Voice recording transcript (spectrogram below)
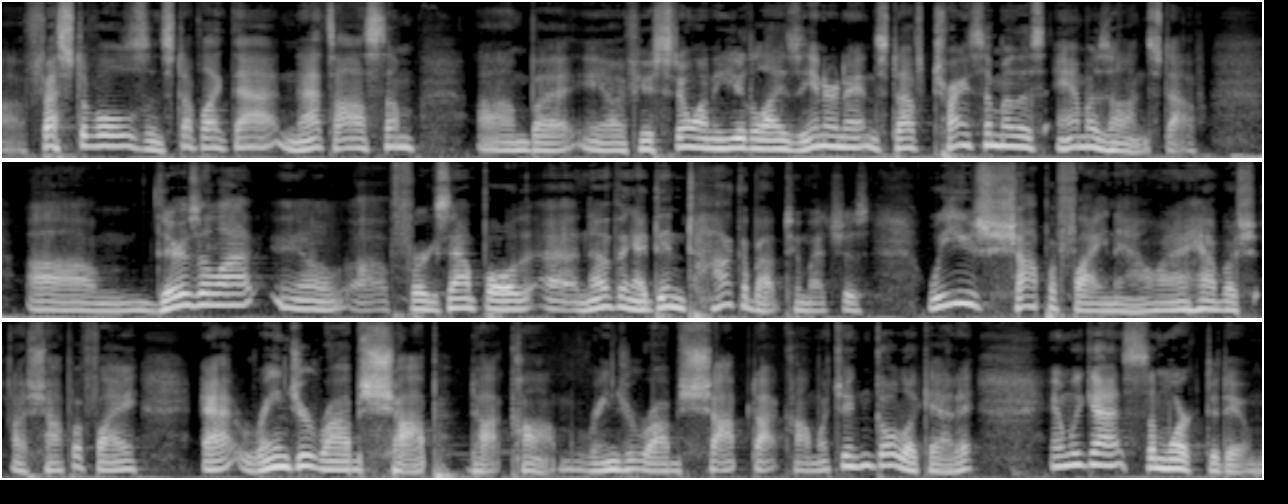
uh, festivals and stuff like that, and that's awesome. Um, but you know, if you still want to utilize the internet and stuff, try some of this Amazon stuff. Um, there's a lot, you know, uh, for example, uh, another thing I didn't talk about too much is we use Shopify now, and I have a, a Shopify at rangerrobshop.com, rangerrobshop.com, which you can go look at it. And we got some work to do,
